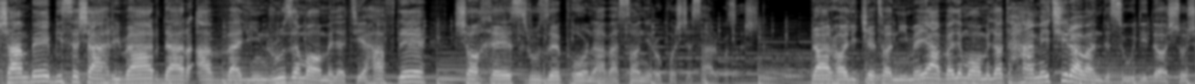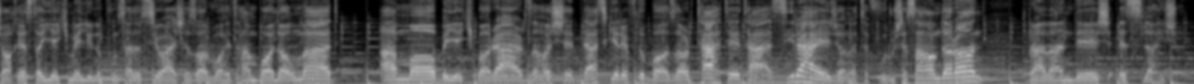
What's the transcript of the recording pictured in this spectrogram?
شنبه 20 شهریور در اولین روز معاملاتی هفته شاخص روز پرنوسانی رو پشت سر گذاشت. در حالی که تا نیمه اول معاملات همه چی روند سعودی داشت و شاخص تا یک میلیون و هزار واحد هم بالا اومد اما به یک بار عرضه ها شدت گرفت و بازار تحت تأثیر هیجانات فروش سهامداران روندش اصلاحی شد.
